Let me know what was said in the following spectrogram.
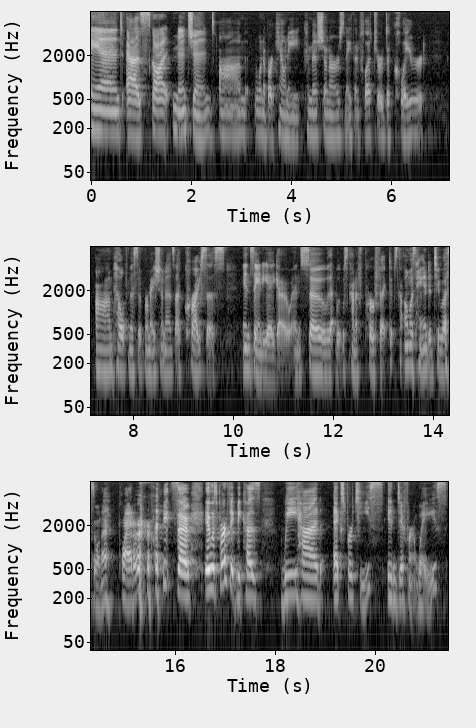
And as Scott mentioned, um, one of our county commissioners, Nathan Fletcher, declared um, health misinformation as a crisis in San Diego. And so that was kind of perfect. It was almost handed to us on a platter, right? So it was perfect because we had expertise in different ways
